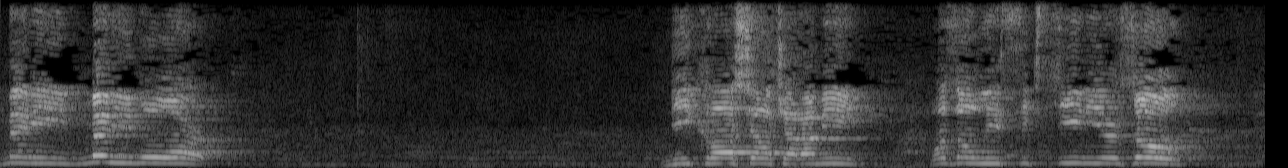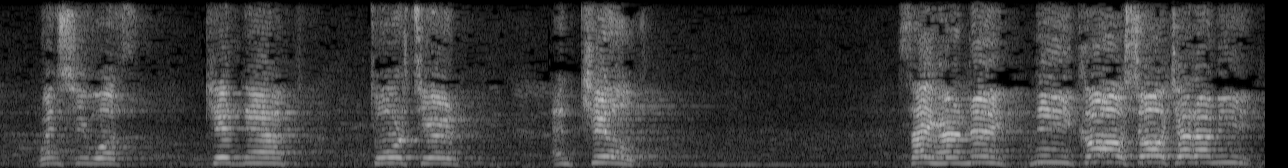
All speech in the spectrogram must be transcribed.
many, many more. Nika Shakarami was only 16 years old when she was kidnapped, tortured, and killed. Say her name, Nika Shakarami.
